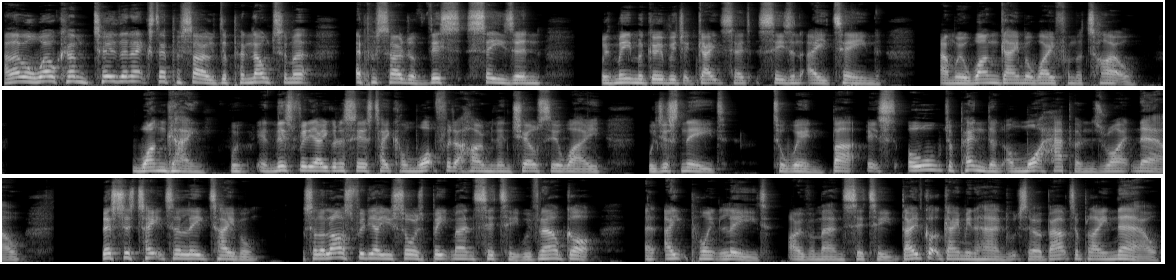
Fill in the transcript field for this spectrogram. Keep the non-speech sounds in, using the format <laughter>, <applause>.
Hello and welcome to the next episode, the penultimate episode of this season with me, McGoobage at Gateshead, season 18. And we're one game away from the title. One game. In this video, you're going to see us take on Watford at home and then Chelsea away. We just need to win. But it's all dependent on what happens right now. Let's just take it to the league table. So the last video you saw us beat Man City. We've now got an eight point lead over Man City. They've got a game in hand which they're about to play now.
